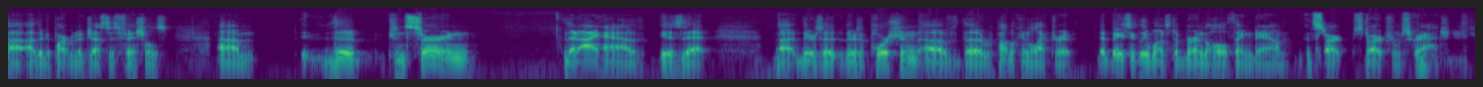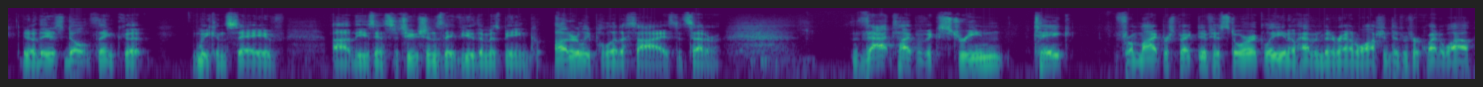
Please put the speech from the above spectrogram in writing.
uh, other Department of Justice officials. Um, the concern that I have is that uh, there's a there's a portion of the Republican electorate that basically wants to burn the whole thing down and start start from scratch. You know, they just don't think that we can save uh, these institutions. They view them as being utterly politicized, et cetera. That type of extreme take from my perspective, historically, you know, having been around Washington for quite a while,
